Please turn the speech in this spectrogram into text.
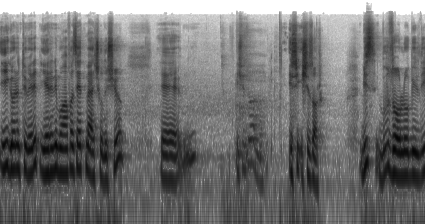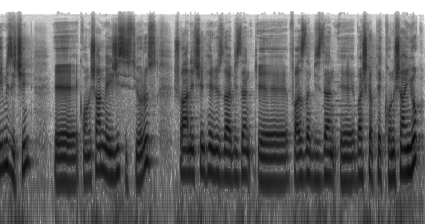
iyi görüntü verip yerini muhafaza etmeye çalışıyor. E, İşi zor mu? işi, işi zor. Biz bu zorluğu bildiğimiz için e, konuşan meclis istiyoruz. Şu an için henüz daha bizden e, fazla bizden e, başka pek konuşan yok.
